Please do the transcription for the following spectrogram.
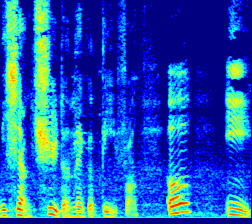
你想去的那个地方，而。以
